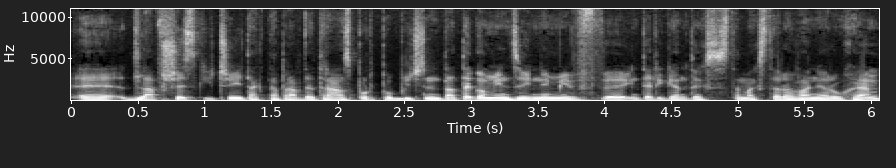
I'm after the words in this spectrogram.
e, dla wszystkich, czyli tak naprawdę transport publiczny. Dlatego między innymi w inteligentnych systemach sterowania ruchem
